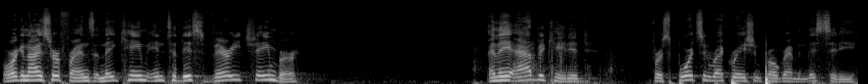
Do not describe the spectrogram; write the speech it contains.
organized her friends, and they came into this very chamber and they advocated for a sports and recreation program in this city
